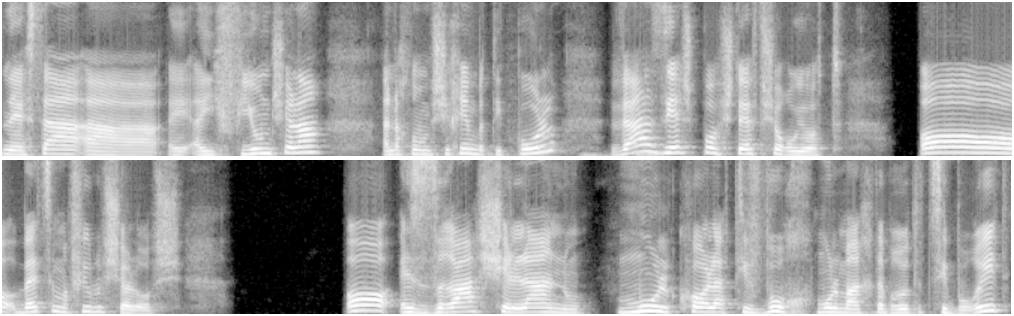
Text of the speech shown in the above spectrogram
נעשה האפיון שלה, אנחנו ממשיכים בטיפול, ואז יש פה שתי אפשרויות, או בעצם אפילו שלוש, או עזרה שלנו מול כל התיווך מול מערכת הבריאות הציבורית.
